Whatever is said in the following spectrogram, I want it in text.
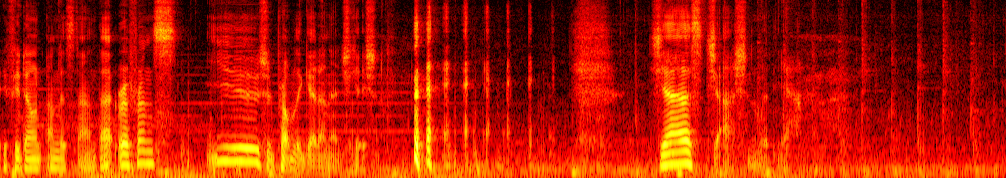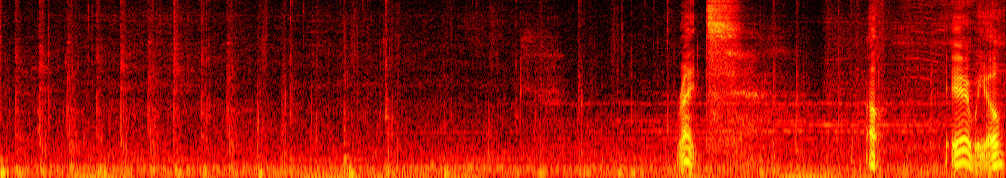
If you don't understand that reference, you should probably get an education. Just joshing with ya. Right. Oh, here we go.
